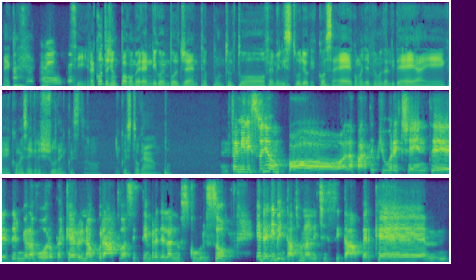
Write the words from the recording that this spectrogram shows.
Ecco. Assolutamente. Sì. Raccontaci un po' come rendi coinvolgente appunto il tuo Family Studio, che cosa è, come ti è venuta l'idea e come sei cresciuta in questo, in questo campo. Il Family Studio è un po' la parte più recente del mio lavoro perché l'ho inaugurato a settembre dell'anno scorso ed è diventato una necessità perché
